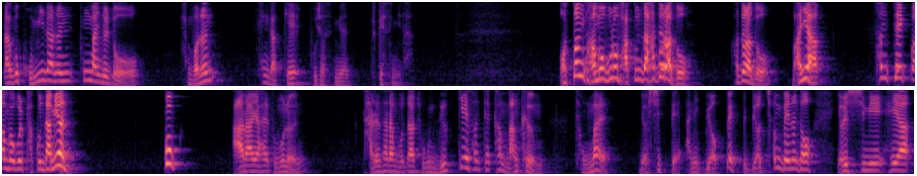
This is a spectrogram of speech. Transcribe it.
라고 고민하는 풍마인들도 한 번은 생각해 보셨으면 좋겠습니다. 어떤 과목으로 바꾼다 하더라도 하더라도 만약 선택 과목을 바꾼다면 꼭 알아야 할 부분은 다른 사람보다 조금 늦게 선택한 만큼 정말 몇십 배 아니 몇백 배, 몇천 배는 더 열심히 해야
